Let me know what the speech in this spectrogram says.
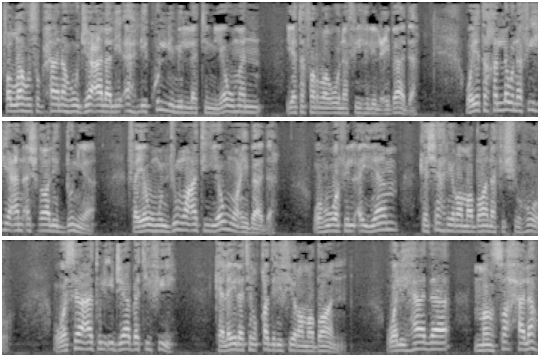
فالله سبحانه جعل لأهل كل ملة يوما يتفرغون فيه للعبادة ويتخلون فيه عن أشغال الدنيا فيوم الجمعة يوم عبادة وهو في الأيام كشهر رمضان في الشهور وساعة الإجابة فيه كليلة القدر في رمضان ولهذا من صح له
